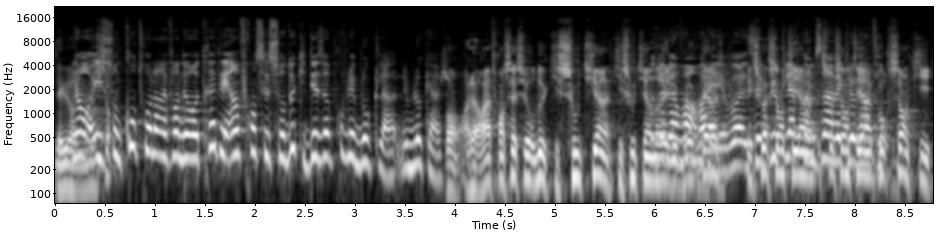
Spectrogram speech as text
Non, ils sont contre la réforme des retraites et un Français sur deux qui désapprouve les, blocages. Bon, alors un Français sur deux qui soutient, qui soutiendrait les blocages et 61%, qui,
